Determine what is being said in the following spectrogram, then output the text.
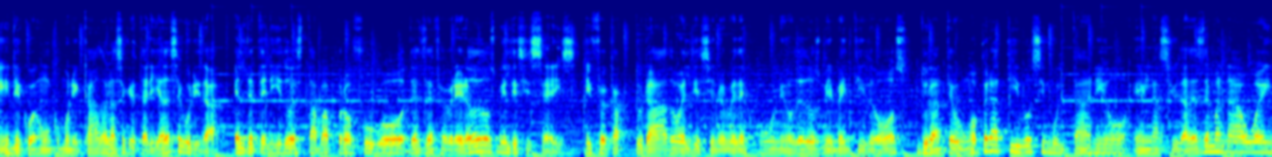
indicó en un comunicado la Secretaría de Seguridad. El detenido estaba prófugo desde febrero de 2016 y fue capturado el 19 de junio de 2022 durante un operativo simultáneo en las ciudades de Managua y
